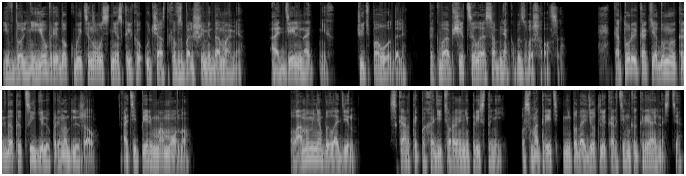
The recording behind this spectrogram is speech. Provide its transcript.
И вдоль нее в рядок вытянулось несколько участков с большими домами. Отдельно от них, чуть поодаль, так вообще целый особняк возвышался. Который, как я думаю, когда-то Цигелю принадлежал, а теперь Мамону. План у меня был один. С картой походить в районе пристаней, посмотреть, не подойдет ли картинка к реальности.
